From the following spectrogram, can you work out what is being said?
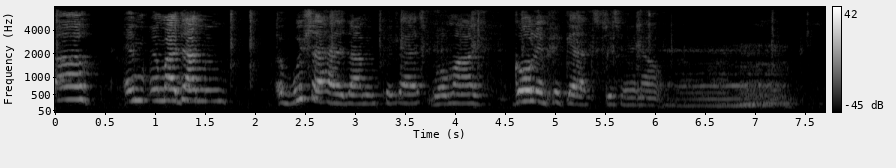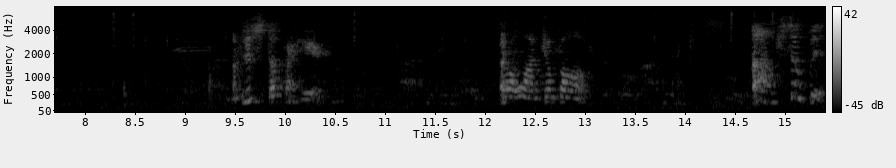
oh, and, and my diamond, I wish I had a diamond pickaxe. Well, my golden pickaxe just ran out. I'm just stuck right here. I don't want to jump off. Oh, I'm stupid.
